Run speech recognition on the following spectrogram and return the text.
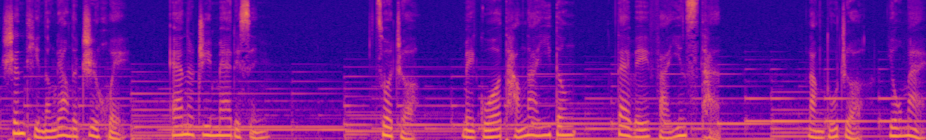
身体能量的智慧，Energy Medicine。作者：美国唐纳伊登、戴维法因斯坦。朗读者：优麦。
